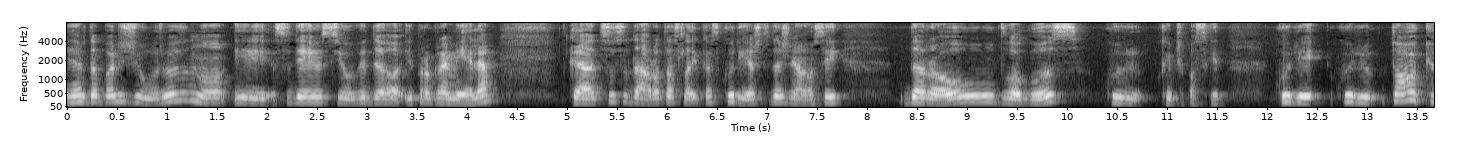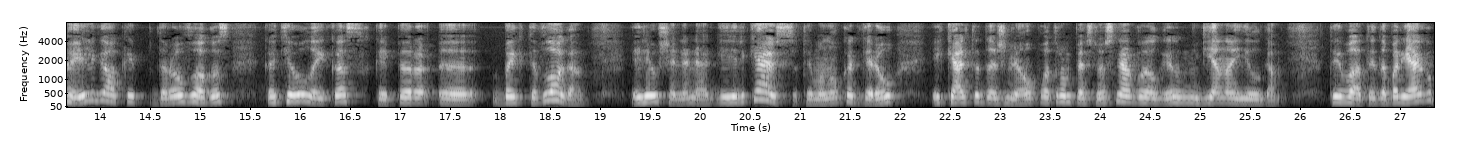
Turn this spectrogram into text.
Ir dabar žiūriu, nu, į, sudėjus jau video į programėlę, kad susidaro tas laikas, kurį aš dažniausiai darau vlogus, kur, kaip čia pasakyti, kuri, kuri tokio ilgio, kaip darau vlogus, kad jau laikas kaip ir e, baigti vlogą. Ir jau šiandien netgi ir kelsiu. Tai manau, kad geriau įkelti dažniau po trumpesnius negu ilgai vieną ilgą. Tai va, tai dabar jeigu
